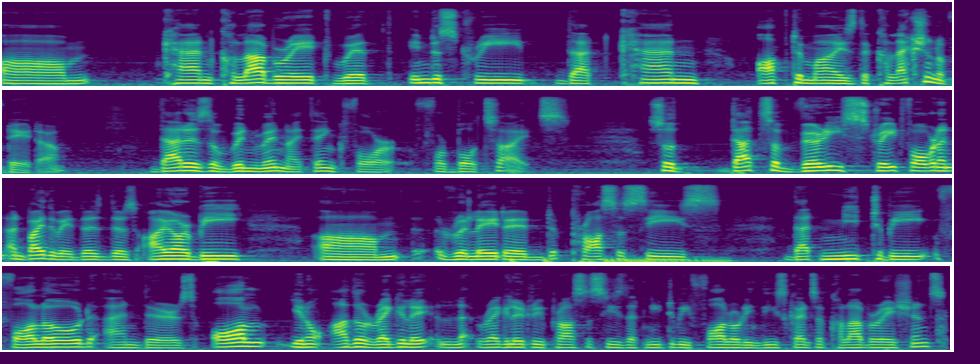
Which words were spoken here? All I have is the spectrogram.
um, can collaborate with industry that can optimize the collection of data that is a win-win, I think, for for both sides. So that's a very straightforward. And, and by the way, there's there's IRB um, related processes that need to be followed, and there's all you know other regula- regulatory processes that need to be followed in these kinds of collaborations.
